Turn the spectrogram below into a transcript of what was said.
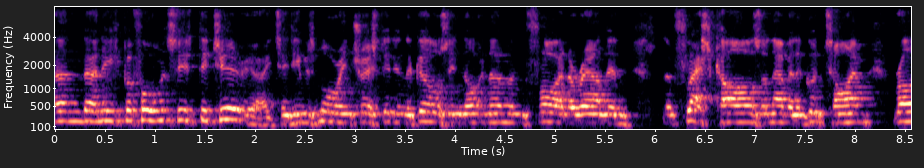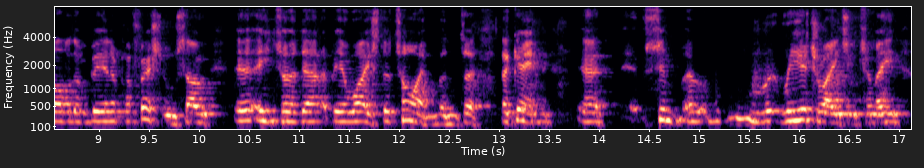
and, and his performances deteriorated. He was more interested in the girls in Nottingham and flying around in, flash cars and having a good time rather than being a professional. So uh, he turned out to be a waste of time. And uh, again, uh, sim- uh, to me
